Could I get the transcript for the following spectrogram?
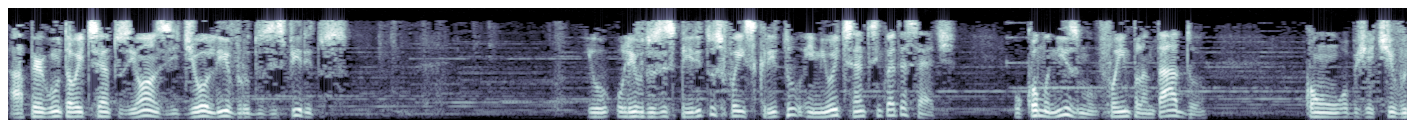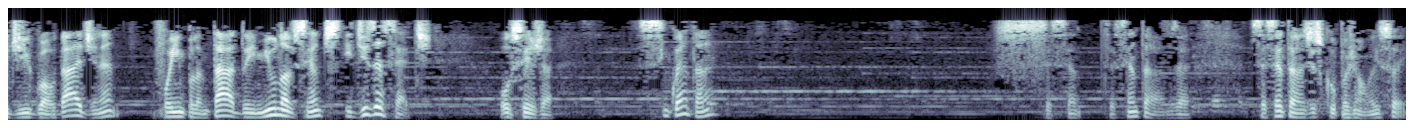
a pergunta 811 de O Livro dos Espíritos? E o, o Livro dos Espíritos foi escrito em 1857. O comunismo foi implantado com o objetivo de igualdade, né? Foi implantado em 1917. Ou seja, 50, né? 60, 60 anos, é. 60 anos, desculpa, João, é isso aí.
